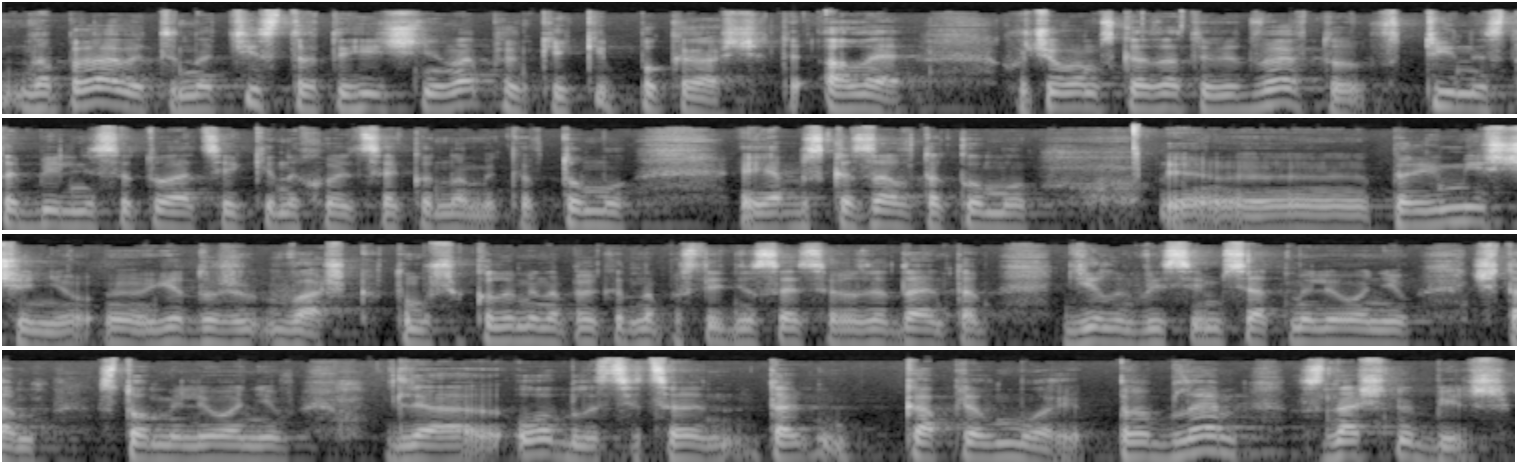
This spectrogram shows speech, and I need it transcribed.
направити на ті стратегічні напрямки, які покращити. Але хочу вам сказати відверто, в тій нестабільній ситуації, в якій знаходиться економіка, в тому, я би сказав, такому е, переміщенню е, є дуже важко. Тому що коли ми, наприклад, на останній сесії розглядаємо там ділимо 80 мільйонів чи там 100 мільйонів для області, це так капля в морі. Проблем значно більше.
